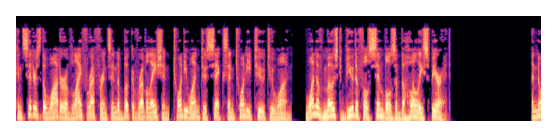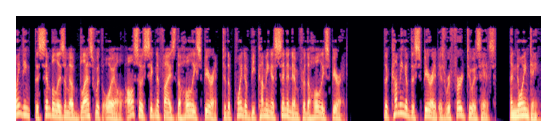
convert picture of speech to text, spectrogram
considers the water of life reference in the Book of Revelation 21-6 and 22-1, "...one of most beautiful symbols of the Holy Spirit." Anointing, the symbolism of bless with oil also signifies the Holy Spirit, to the point of becoming a synonym for the Holy Spirit. The coming of the Spirit is referred to as his anointing.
